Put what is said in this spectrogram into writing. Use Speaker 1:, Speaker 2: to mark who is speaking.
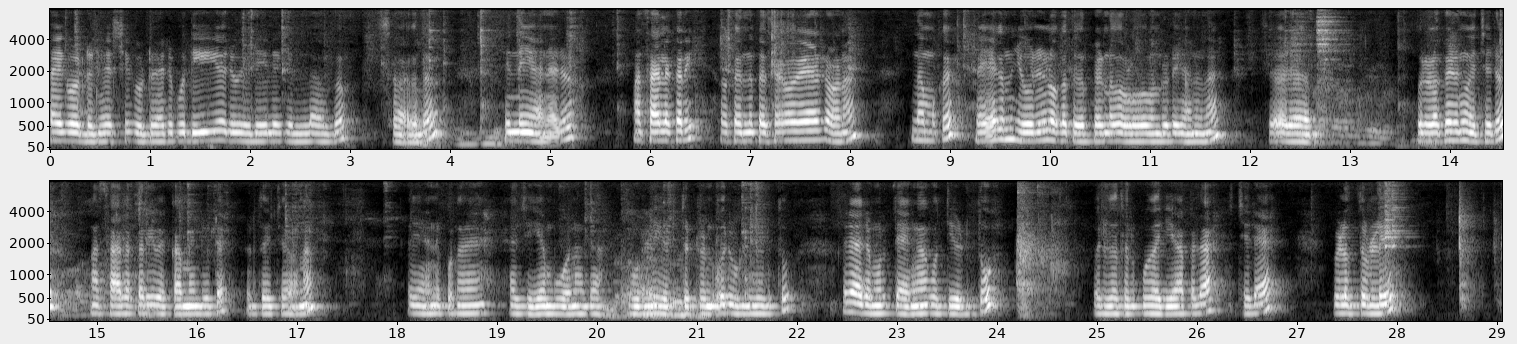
Speaker 1: high golden waste കൂട്ടുകാർ പുതിയൊരു വീഡിയോയിലേക്ക് എല്ലാവർക്കും സ്വാഗതം ഇന്ന് ഞാനൊരു മസാലക്കറി ഒക്കെ ഇന്ന് പെസകവേഴമാണ് നമുക്ക് വേഗം ജോലികളൊക്കെ തീർക്കേണ്ടതുള്ളതുകൊണ്ടിട്ട് കൊണ്ടിട്ട് ഞാനൊന്ന് ഉരുളക്കിഴങ്ങ് വെച്ചൊരു മസാലക്കറി വെക്കാൻ വേണ്ടിയിട്ട് എടുത്തു വെച്ചതാണ് ഞാനിപ്പോൾ അങ്ങനെ ചെയ്യാൻ പോവാണ് അതാ ഉള്ളി എടുത്തിട്ടുണ്ട് ഒരു ഉള്ളി എടുത്തു ഒരു അരമുറി തേങ്ങ കൊത്തിയെടുത്തു ഒരു കത്തിരിപ്പ് കരിയാപ്പില ഇച്ചിരി വെളുത്തുള്ളി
